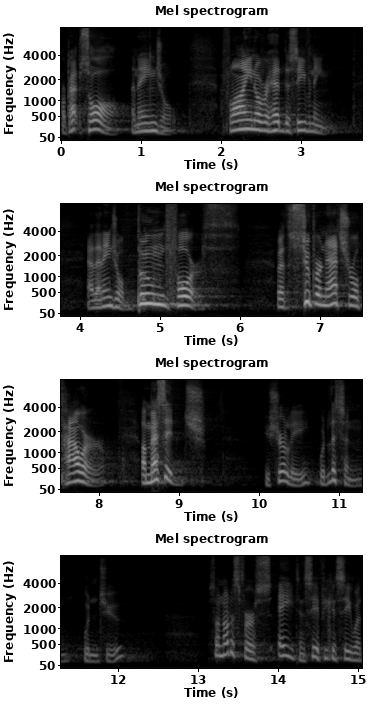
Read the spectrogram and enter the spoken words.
or perhaps saw an angel flying overhead this evening, and that angel boomed forth with supernatural power a message. You surely would listen, wouldn't you? So notice verse 8 and see if you can see what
